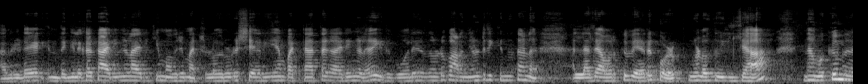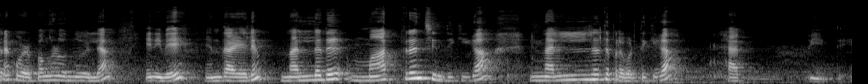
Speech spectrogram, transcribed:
അവരുടെ എന്തെങ്കിലുമൊക്കെ കാര്യങ്ങളായിരിക്കും അവർ മറ്റുള്ളവരോട് ഷെയർ ചെയ്യാൻ പറ്റാത്ത കാര്യങ്ങൾ ഇതുപോലെ ഇരുന്നോട് പറഞ്ഞുകൊണ്ടിരിക്കുന്നതാണ്. അല്ലാതെ അവർക്ക് വേറെ കുഴപ്പങ്ങളൊന്നുമില്ല. നമുക്കും വേറെ കുഴപ്പങ്ങളൊന്നുമില്ല. എനിവേ എന്തായാലും നല്ലത് മാത്രം ചിന്തിക്കുക നല്ലത് പ്രവർത്തിക്കുക. ഹാപ്പി ഡേ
